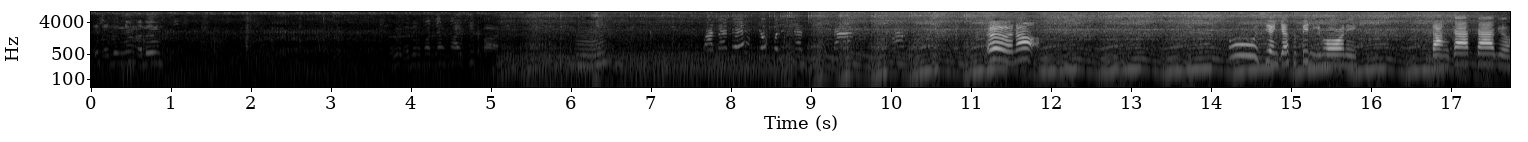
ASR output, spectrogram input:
เอ็ดอันหนึงยังอันหนึงเอ็ดอันหนึงพัดยังคลายคิดบาท อืม ปานนั้นเด้ยกปริญญาตีนะ เออเนาะโอ้ย เสียงจากสตินอีพอนี่ ดังกากกากอยู่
